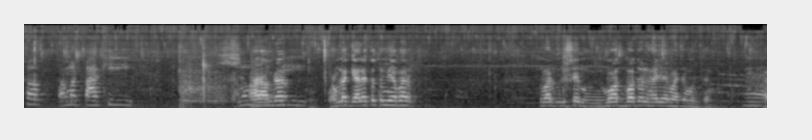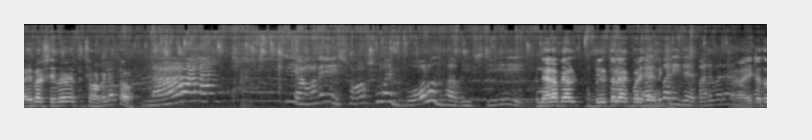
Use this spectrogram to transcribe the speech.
সব আমার পাখি আর আমরা আমরা গেলে তো তুমি আবার তোমার সে মত বদল হয়ে যায় মাঝে মধ্যে। হ্যাঁ। আর এবার সেভাবে কিছু হবে না তো? না না। আমাদের সব বলদ ভাবিস ন্যাড়া বেল বেলতলা একবারে যায় নাকি এটা তো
